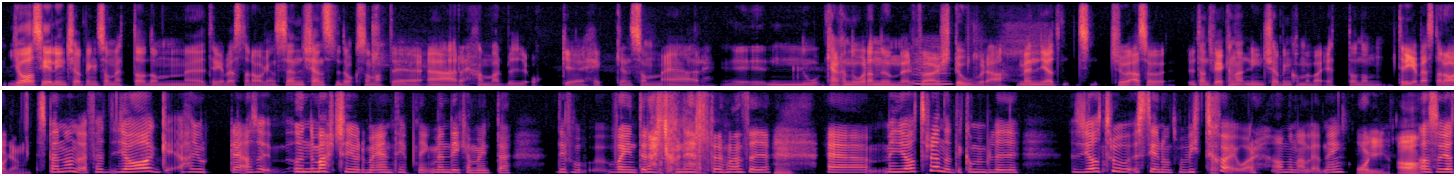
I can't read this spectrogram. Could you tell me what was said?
Jag ser Linköping som ett av de eh, tre bästa lagen. Sen känns det dock som att det är Hammarby och eh, Häcken som är eh, no, kanske några nummer för Mm. stora. Men jag tror alltså utan tvekan att Linköping kommer vara ett av de tre bästa lagen. Spännande, för att jag har gjort det, alltså under matchen gjorde man en tippning, men det kan man inte, det var inte rationellt om man säger. Mm. Eh, men jag tror ändå att det kommer bli, jag tror stenhårt på Vittsjö i år av någon anledning. Oj, ja. Alltså jag,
